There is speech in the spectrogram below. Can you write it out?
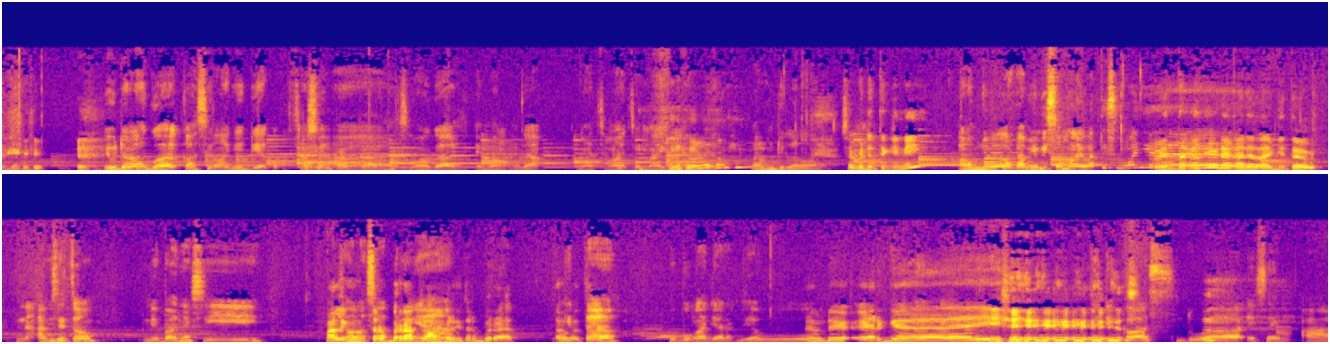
Ya ya udahlah gua kasih lagi dia Kesempatan. Semoga emang nggak macem-macem lagi. Ya Udah, Alhamdulillah. sampai detik ini Alhamdulillah kami bisa melewati semuanya. rintangannya udah gak ada lagi tuh Nah, abis itu dia banyak sih paling Salah terberat lah paling terberat. Apa kita hubungan jarak jauh. tuh LDR Jadi guys. Kelas 2 SMA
